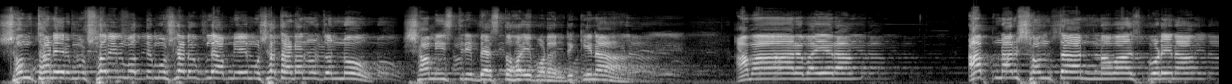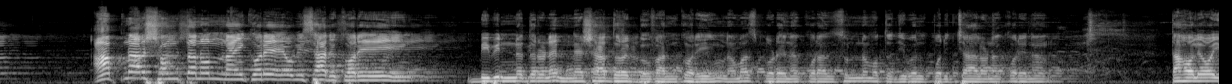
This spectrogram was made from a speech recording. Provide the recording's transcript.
সন্তানের মশারের মধ্যে মশা ঢুকলে আপনি এই মশা তাড়ানোর জন্য স্বামী স্ত্রী ব্যস্ত হয়ে পড়েন, ঠিক কিনা? আমার ভাইয়েরা, আপনার সন্তান নামাজ পড়ে না, আপনার সন্তান অন্যায় করে, অবিচার করে, বিভিন্ন ধরনের নেশা দ্রব্য পান করে, নামাজ পড়ে না, কোরআন শূন্য মতো জীবন পরিচালনা করে না, তাহলে ওই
